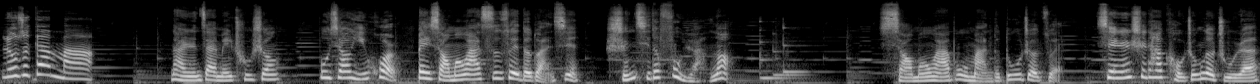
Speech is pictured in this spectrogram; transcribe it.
留着干嘛？”那人再没出声，不消一会儿，被小萌娃撕碎的短信神奇的复原了。小萌娃不满地嘟着嘴，显然是他口中的主人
